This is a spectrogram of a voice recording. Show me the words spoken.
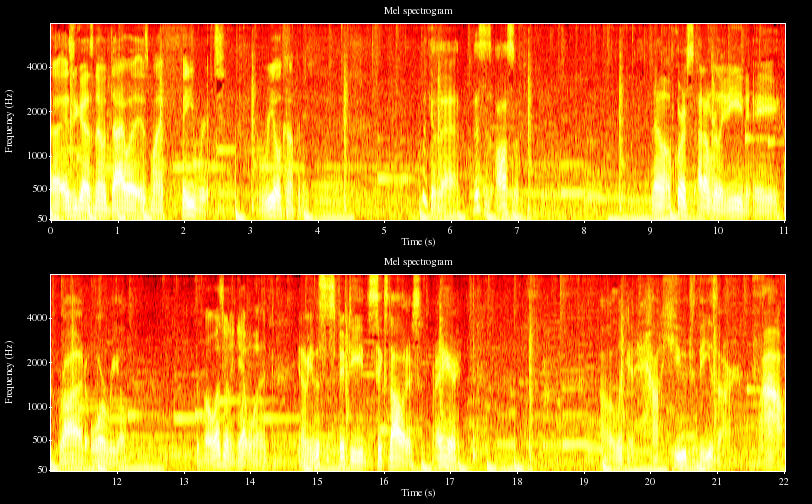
Uh, as you guys know, Daiwa is my favorite reel company. Look at that. This is awesome. Now, of course, I don't really need a rod or reel. But if I was going to get one, I mean, this is $56 right here. Oh, look at how huge these are. Wow.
